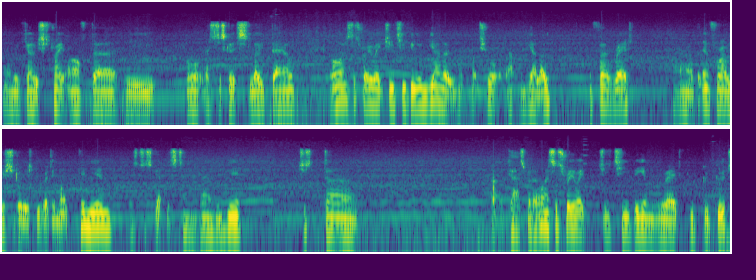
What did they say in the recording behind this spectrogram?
And we go straight after the, oh, let's just get it slowed down. Oh, that's the 308 GTB in yellow. Not quite sure about the yellow. Prefer red. Uh, but then Ferrari should always be red in my opinion. Let's just get this turned around in here. Just, uh, uh, gas, but oh, it's a 308 GTB in red. Good, good, good.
